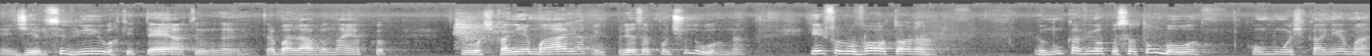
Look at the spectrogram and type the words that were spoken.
é engenheiro civil, arquiteto, né? trabalhava na época o Oscar Niemeyer, a empresa continua. Né? E ele falou, Walter, olha, eu nunca vi uma pessoa tão boa como o Oscar Niemeyer.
